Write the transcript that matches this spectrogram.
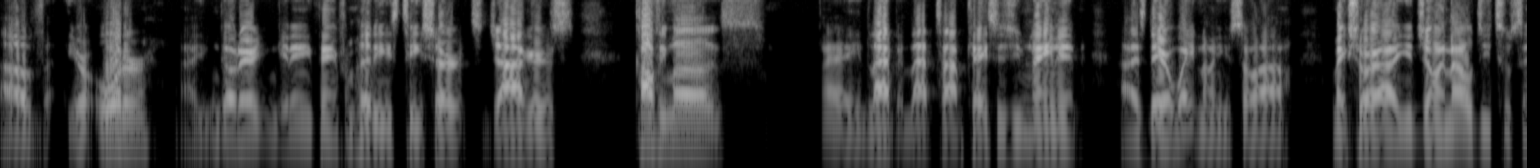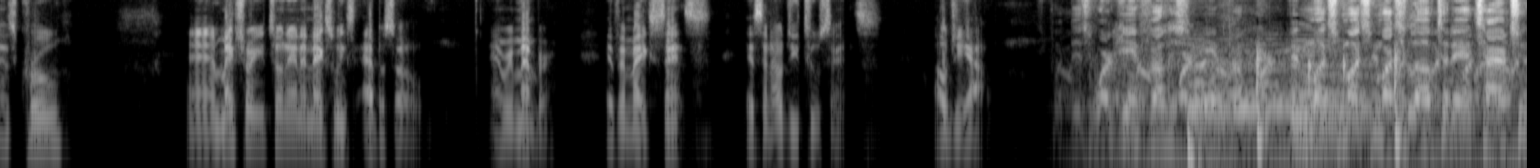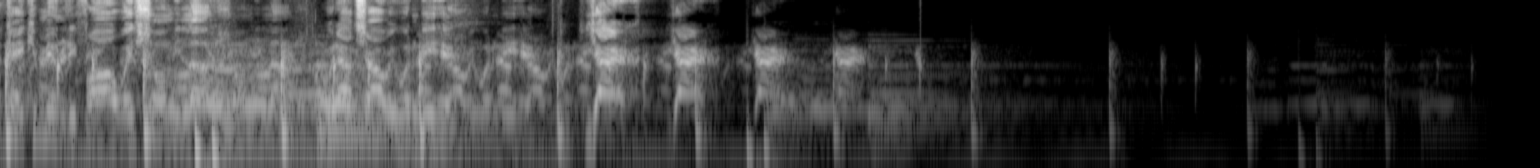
of your order. Uh, you can go there. You can get anything from hoodies, t-shirts, joggers, coffee mugs, hey, lap, laptop cases, you name it. Uh, it's there waiting on you. So uh, make sure uh, you join the OG Two Cents crew. And make sure you tune in to next week's episode. And remember, if it makes sense, it's an OG Two Cents. OG out. Put this work in, fellas. And much, much, much love to the entire 2K community for always showing me love. Without y'all, we wouldn't be here. Yeah, yeah.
